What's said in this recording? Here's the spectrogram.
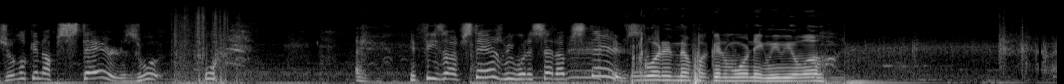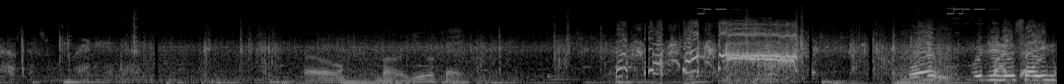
Stage. You're looking upstairs. What? what? if he's upstairs, we would have said upstairs. It's one in the fucking morning, leave me alone. Oh, bro, are you okay? What? What'd you just say?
